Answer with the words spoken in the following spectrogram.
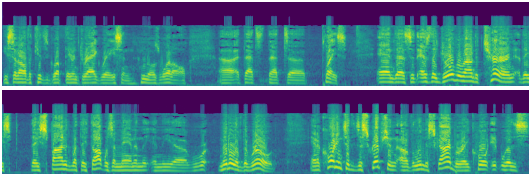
he said all the kids would go up there and drag race and who knows what all uh, at that that uh, place. And uh, so as they drove around a turn, they sp- they spotted what they thought was a man in the in the uh, middle of the road. And according to the description of Linda Scarberry, quote, it was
